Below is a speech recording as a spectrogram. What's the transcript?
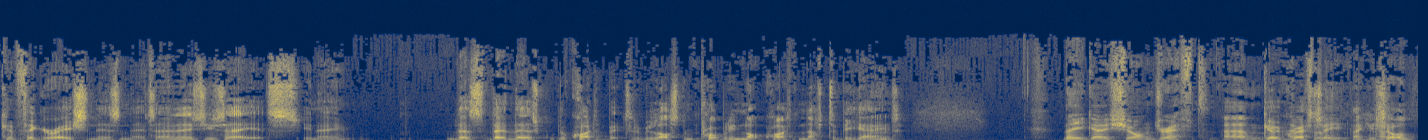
configuration, isn't it? And as you say, it's you know there's there, there's quite a bit to be lost and probably not quite enough to be gained. There you go, Sean Drift. Um, Good question. Thank you, Sean. Ho-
